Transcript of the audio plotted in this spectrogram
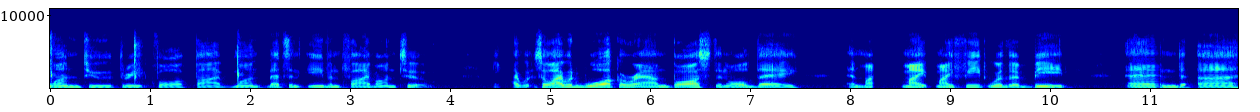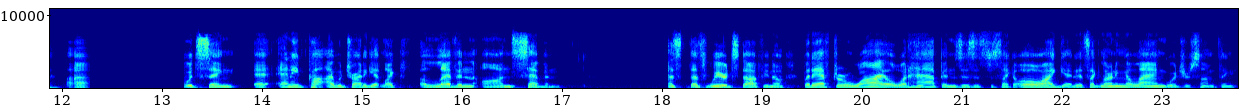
one, two, three, four, five, one. That's an even five on two. I would, so I would walk around Boston all day, and my my my feet were the beat, and uh, I would sing any. I would try to get like eleven on seven. That's that's weird stuff, you know. But after a while, what happens is it's just like, oh, I get it. It's like learning a language or something.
